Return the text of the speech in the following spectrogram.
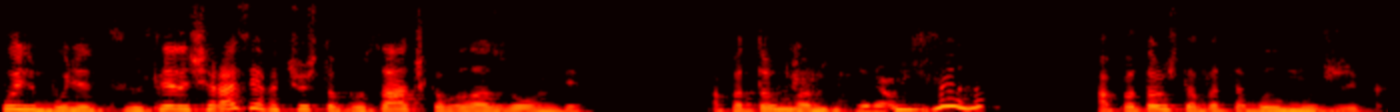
Пусть будет... В следующий раз я хочу, чтобы русалочка была зомби, а потом вампиром. А потом, чтобы это был мужик.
